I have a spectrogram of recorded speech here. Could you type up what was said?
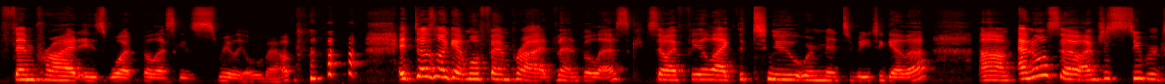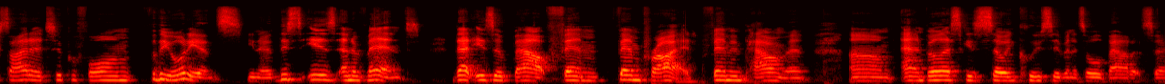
Femme Pride is what burlesque is really all about. it does not get more femme pride than burlesque. So I feel like the two were meant to be together. Um, and also, I'm just super excited to perform for the audience. You know, this is an event that is about fem fem pride, fem empowerment. Um, and burlesque is so inclusive and it's all about it. So,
